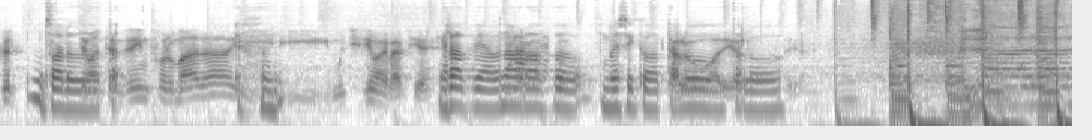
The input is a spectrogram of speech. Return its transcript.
Yo un saludo. Te mantendré informada y, y muchísimas gracias. Gracias, un abrazo, un besico, hasta, Hasta luego, luego, hasta luego.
